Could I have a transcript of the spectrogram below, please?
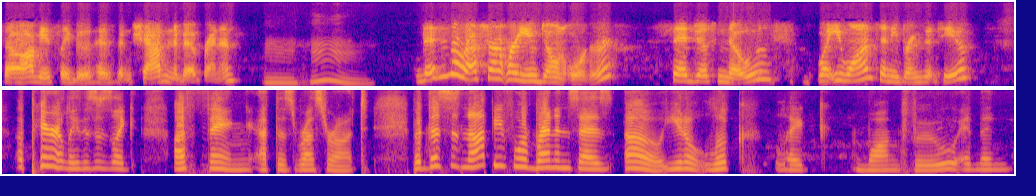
So obviously, Booth has been chatting about Brennan. Mhm. This is a restaurant where you don't order. Sid just knows what you want and he brings it to you. Apparently, this is like a thing at this restaurant. But this is not before Brennan says, Oh, you don't look like Wong Foo. And then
